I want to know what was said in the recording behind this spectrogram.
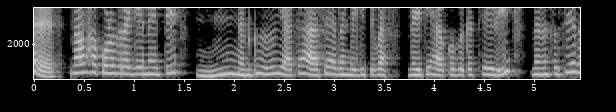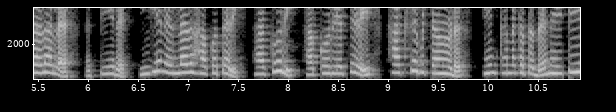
ಏ ನಾವ್ ಹಾಕೊಳ್ಳೋದ್ರಾಗ ಏನೈತಿ? ಹ್ಮ್ ನನಗೂ ಯಾಕ ಆಸೆ ಆದಂಗಾಗಿತ್ತಿವ ನೈಟಿ ಹಾಕೋಬೇಕಂತ ಹೇಳಿ ನನ್ನ ಸಸಿ ಅದಾಳಲ್ಲ. ಅತ್ತೀರ ಈಗೇನ್ ಎಲ್ಲಾರು ಹಾಕೋತಾರಿ? ಹಾಕೋರಿ ಹಾಕೋರಿ ಅಂತೇಳಿ ಹಾಕ್ಸೇ ಬಿಟ್ಟ ನೋಡು. ಹೆಂಗ್ ಕನಕತ್ತದ ನೈಟಿ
